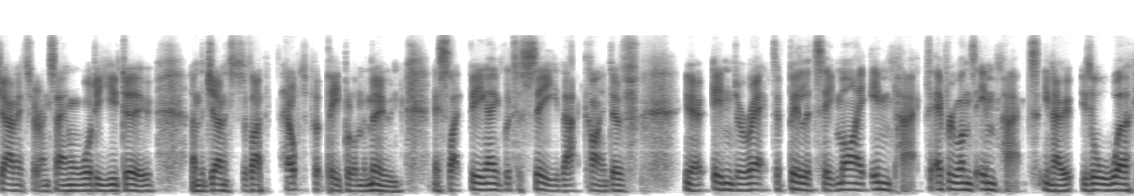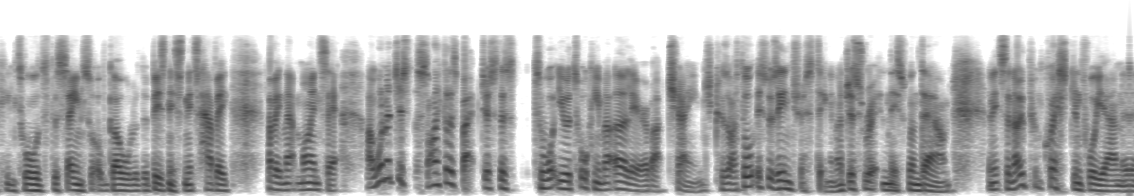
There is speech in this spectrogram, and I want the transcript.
janitor and saying, well, "What do you do?" And the janitor says, "I helped put people on the moon." It's like being able to see that kind of you know indirect ability, my impact, everyone's impact. You know, is all working towards the same sort of goal of the business, and it's having having that mindset. I want to just cycle us back just as, to what you were talking about earlier about change, because I thought this was interesting and I've just written this one down. And it's an open question for you, Ana.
